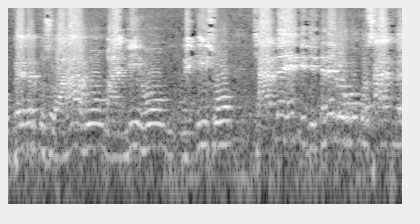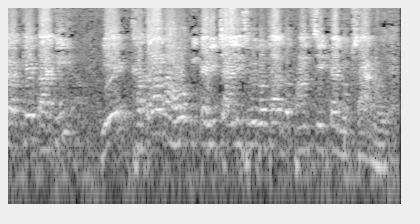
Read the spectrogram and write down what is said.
उपेंद्र कुशवाहा हो, मांझी हो, नीतीश हो, चाहते हैं कि जितने लोगों को साथ में रखे ताकि ये खतरा ना हो कि कहीं चालीस में दो चार तो पाँच सीट का नुकसान हो जाए।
